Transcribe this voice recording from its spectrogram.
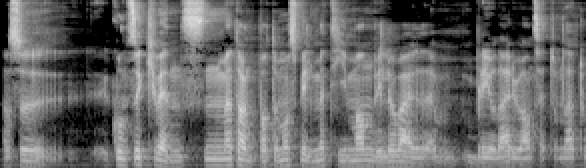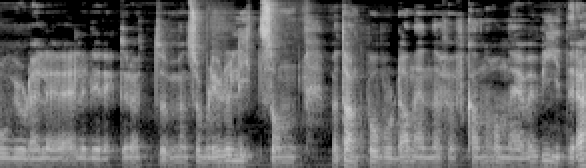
altså Konsekvensen med tanke på at det må spille med ti mann, vil jo være, blir jo der uansett om det er to gule eller, eller direkte rødt. Men så blir det litt sånn med tanke på hvordan NFF kan håndheve videre.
